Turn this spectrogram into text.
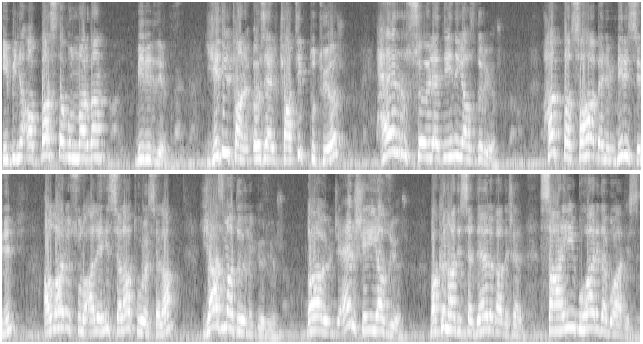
İbni Abbas da bunlardan biridir. Yedi tane özel katip tutuyor. Her söylediğini yazdırıyor. Hatta sahabenin birisinin Allah Resulü aleyhissalatu vesselam yazmadığını görüyor. Daha önce her şeyi yazıyor. Bakın hadise değerli kardeşlerim. Sahih Buhari'de bu hadis.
